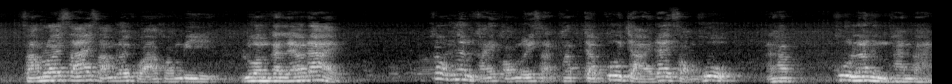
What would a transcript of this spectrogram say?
300 ซ้าย 300 ขวาของ B รวมกันแล้วได้ เข้าเงื่อนไขของบริษัทครับจับคู่จ่ายได้สองคู่นะครับ คู่ละหนึ่งพันบาท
